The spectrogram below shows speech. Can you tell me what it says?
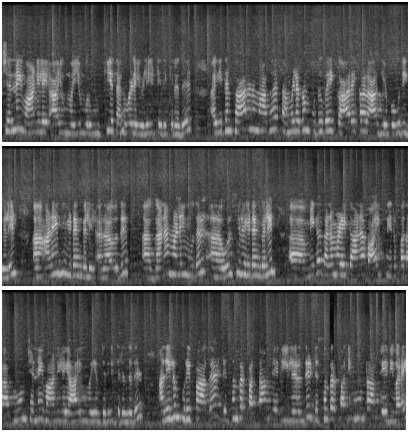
சென்னை வானிலை ஆய்வு மையம் ஒரு முக்கிய தகவலை வெளியிட்டிருக்கிறது. இதன் காரணமாக தமிழகம் புதுவை காரைக்கால் ஆகிய பகுதிகளில் அநேக இடங்களில் அதாவது அஹ், கனமழை முதல் அஹ், ஒரு சில இடங்களில் மிக கனமழைக்கான வாய்ப்பு இருப்பதாகவும் சென்னை வானிலை ஆய்வு மையம் தெரிவித்திருந்தது. அதிலும் குறிப்பாக டிசம்பர் பத்தாம் தேதியிலிருந்து டிசம்பர் பதிமூன்றாம் தேதி வரை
